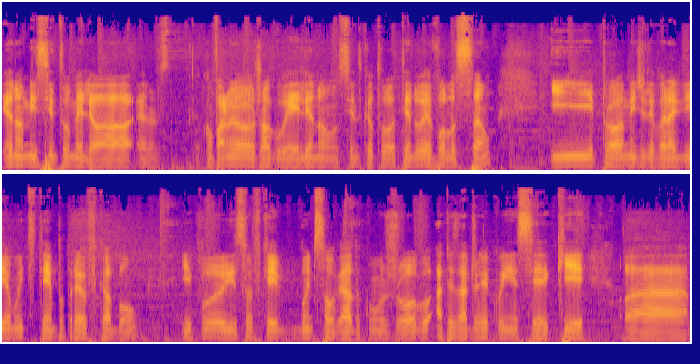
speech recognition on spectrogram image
Eu não me sinto melhor. eu Conforme eu jogo ele, eu não sinto que eu tô tendo evolução. E provavelmente levaria muito tempo pra eu ficar bom. E por isso eu fiquei muito salgado com o jogo, apesar de eu reconhecer que ah,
